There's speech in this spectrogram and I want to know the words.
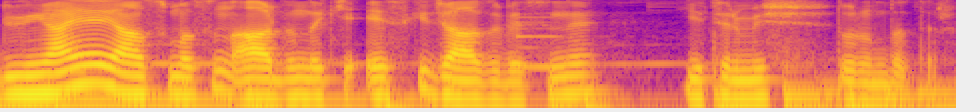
dünyaya yansımasının ardındaki eski cazibesini yitirmiş durumdadır.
